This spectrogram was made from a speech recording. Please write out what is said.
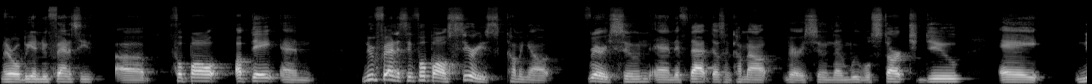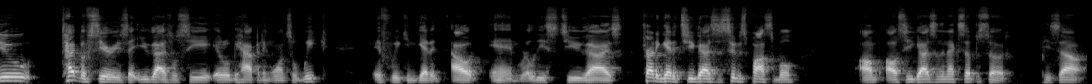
There will be a new fantasy uh, football update and new fantasy football series coming out very soon. And if that doesn't come out very soon, then we will start to do a new type of series that you guys will see. It'll be happening once a week if we can get it out and released to you guys. Try to get it to you guys as soon as possible. Um, I'll see you guys in the next episode. Peace out.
